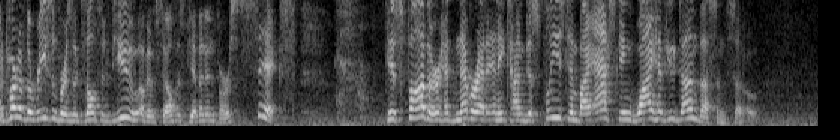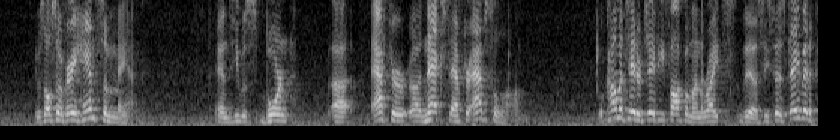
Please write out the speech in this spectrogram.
And part of the reason for his exalted view of himself is given in verse 6. His father had never at any time displeased him by asking, Why have you done thus and so? He was also a very handsome man. And he was born uh, after, uh, next after Absalom. Well, commentator J.P. Fokkelman writes this. He says, David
